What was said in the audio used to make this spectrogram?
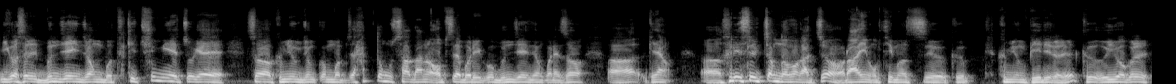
이것을 문재인 정부 특히 추미애 쪽에서 금융증권범죄 합동수사단을 없애버리고 문재인 정권에서 어, 그냥 어, 흐리슬쩍 넘어갔죠. 라임 옵티머스 그 금융 비리를 그 의혹을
